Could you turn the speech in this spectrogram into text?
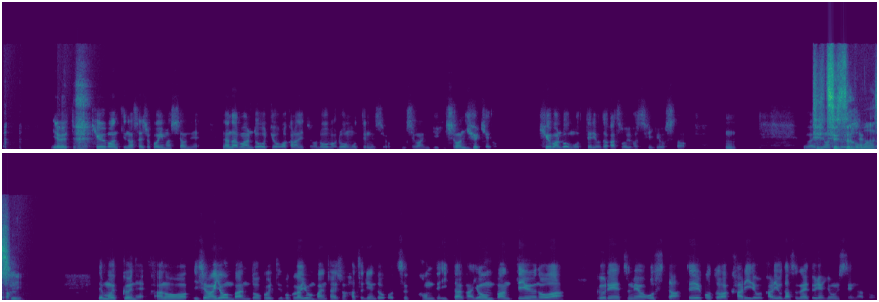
いろいろ言ってるね。9番っていうのは最初こう言いましたよね。7番ロー今日わからないっていうのはロー、ロー持ってるんですよ。一番、一番に言うけど。9番ロー持ってるよ。だからそういう発撃をした。うん。うわ一番鉄衝撃的な道回かったし。で、もう一個ね、あの、一番4番どこ行って、僕が4番に対しての発言どこ突っ込んでいたが、4番っていうのは、グレー詰めを押した。っていうことは、狩りを、狩りを出さないといけない4視点だと。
